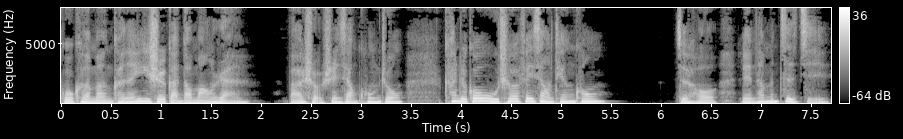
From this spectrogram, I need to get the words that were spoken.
顾客们可能一时感到茫然，把手伸向空中，看着购物车飞向天空。最后，连他们自己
